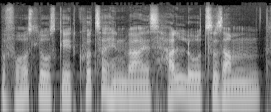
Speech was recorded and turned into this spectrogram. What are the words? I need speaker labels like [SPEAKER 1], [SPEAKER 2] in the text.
[SPEAKER 1] Bevor es losgeht, kurzer Hinweis. Hallo zusammen.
